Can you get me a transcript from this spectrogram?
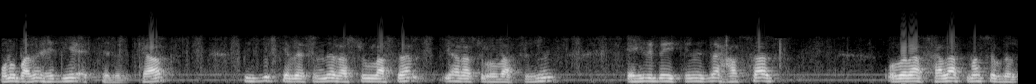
onu bana hediye et dedim. Kâb biz bir keresinde Resulullah'tan ya Resulullah sizin ehli beytinizde hassas olarak salat nasıldır?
